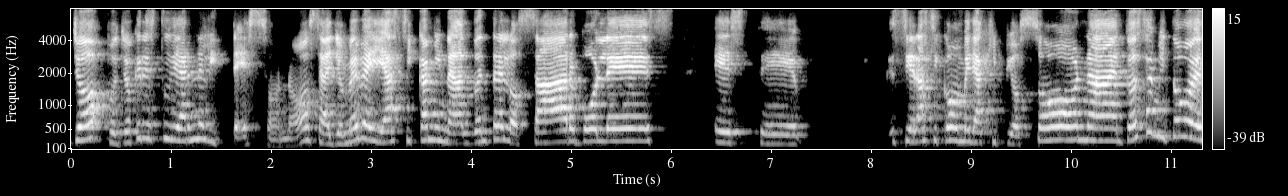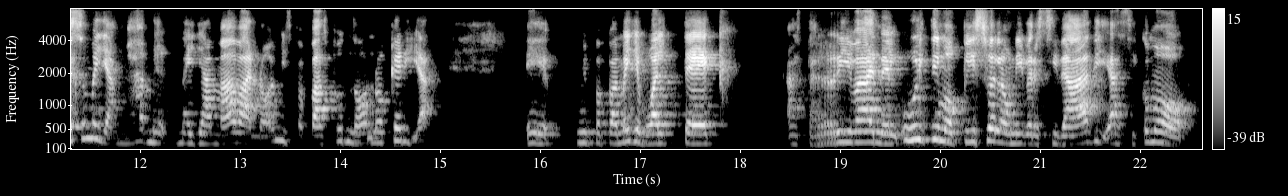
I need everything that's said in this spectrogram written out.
yo, pues yo quería estudiar en el ITESO, ¿no? O sea, yo me veía así caminando entre los árboles, este, si era así como media hipiosona, entonces a mí todo eso me llamaba, me, llamaba, ¿no? mis papás, pues no, no querían. Eh, mi papá me llevó al TEC hasta arriba, en el último piso de la universidad, y así como,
